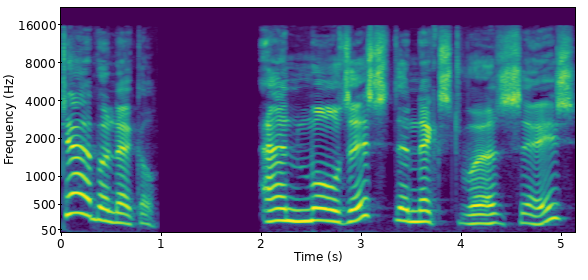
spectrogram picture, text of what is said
tabernacle. And Moses, the next verse says,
